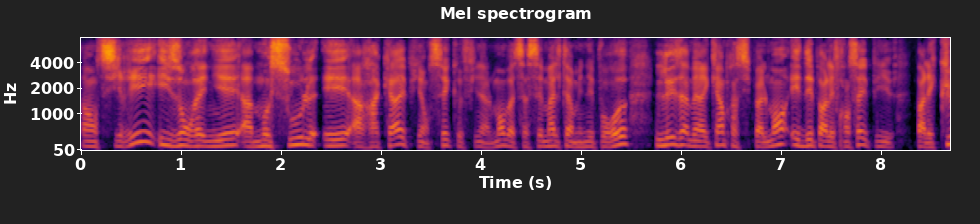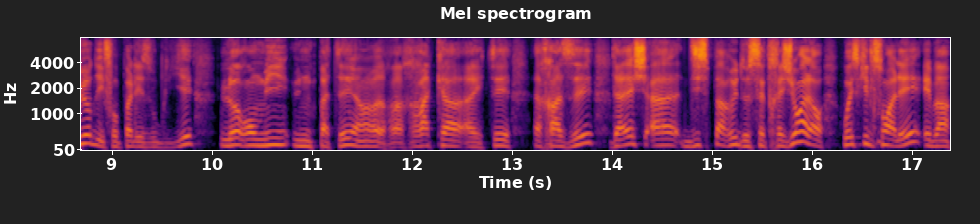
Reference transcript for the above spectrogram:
en Syrie. Ils ont régné à Mossoul et à Raqqa, et puis on sait que finalement, bah, ça s'est mal terminé pour eux. Les Américains principalement, aidés par les Français et puis par les Kurdes, il faut pas les oublier, leur ont mis une pâtée. Hein. Raqqa a été rasé. Daesh a disparu de cette région. Alors, où est-ce qu'ils sont allés? Eh ben,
